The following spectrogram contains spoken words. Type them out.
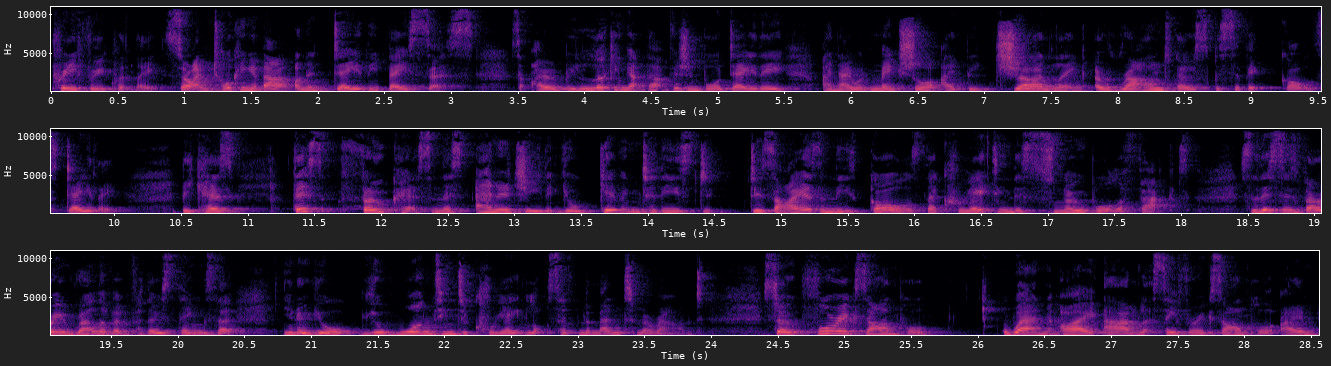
pretty frequently. So I'm talking about on a daily basis. So I would be looking at that vision board daily and I would make sure I'd be journaling around those specific goals daily. Because this focus and this energy that you're giving to these desires and these goals, they're creating this snowball effect. So this is very relevant for those things that, you know, you're you're wanting to create lots of momentum around. So, for example, when I am, let's say, for example, I'm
